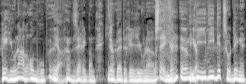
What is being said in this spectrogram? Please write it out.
regionale omroepen. Ja. zeg ik dan hier bij de regionale. Zeker, Ehm, die, die dit soort dingen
